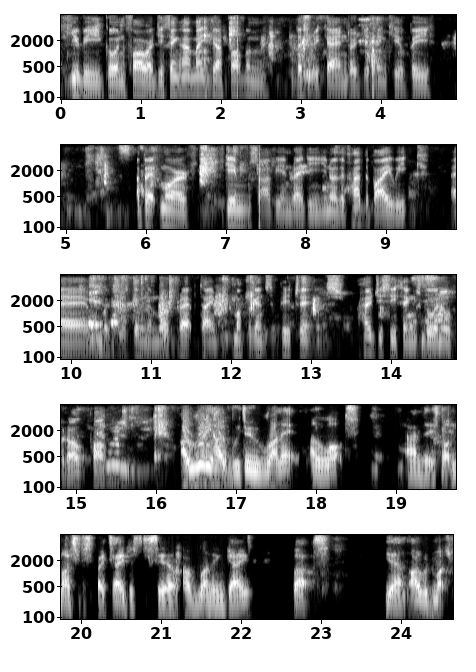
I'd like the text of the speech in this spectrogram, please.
QB going forward, do you think that might be a problem this weekend, or do you think he'll be a bit more game savvy and ready? You know, they've had the bye week, um, which has given them more prep time to come up against the Patriots. How do you see things going overall, Paul? I really hope we do run it a lot, and it's not nice for the spectators to see a, a running game, but yeah, I would much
